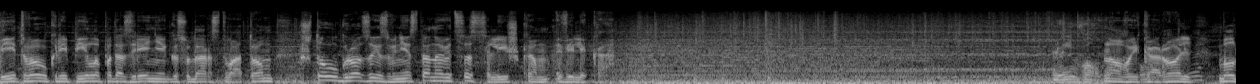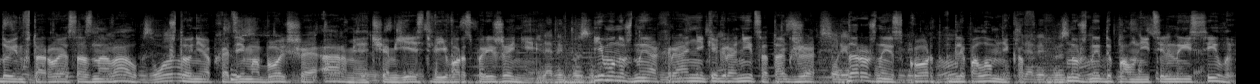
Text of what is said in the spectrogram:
Битва укрепила подозрение государства о том, что угроза извне становится слишком велика. Новый король Балдуин II осознавал, что необходима большая армия, чем есть в его распоряжении. Ему нужны охранники границ, а также дорожный эскорт для паломников. Нужны дополнительные силы.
